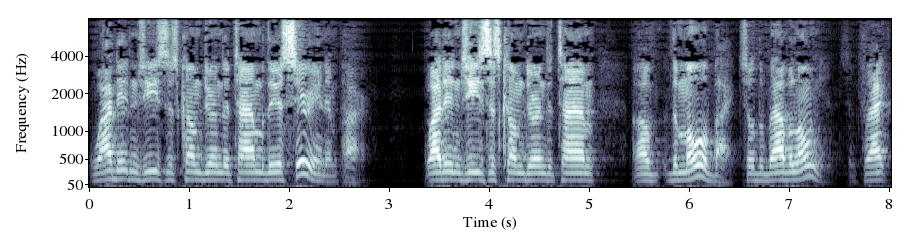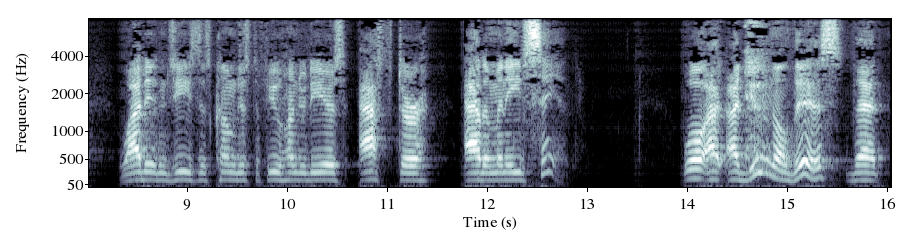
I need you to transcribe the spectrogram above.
why didn't Jesus come during the time of the Assyrian Empire? Why didn't Jesus come during the time of the Moabites or the Babylonians? In fact, why didn't Jesus come just a few hundred years after Adam and Eve sinned? Well, I, I do know this, that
